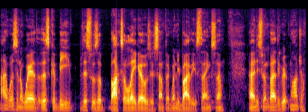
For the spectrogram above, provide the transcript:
I wasn't aware that this could be, this was a box of Legos or something when you buy these things. So I just went by the grip module.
